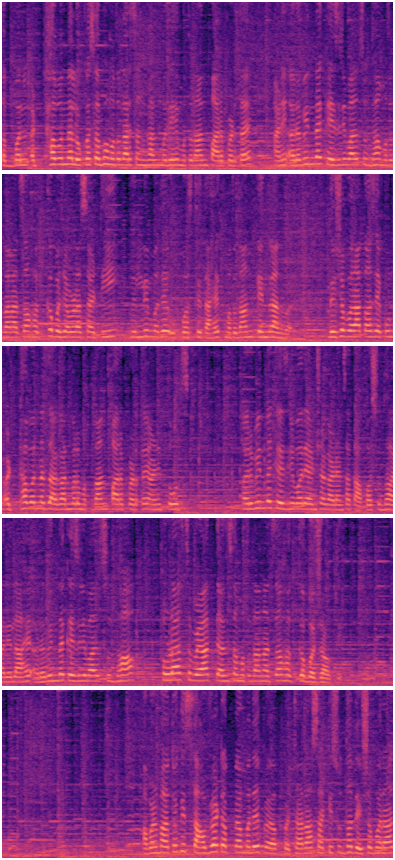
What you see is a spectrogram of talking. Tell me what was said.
तब्बल अठ्ठावन्न लोकसभा मतदारसंघांमध्ये हे मतदान पार पडत आहे आणि अरविंद केजरीवाल सुद्धा मतदानाचा हक्क बजावण्यासाठी दिल्लीमध्ये उपस्थित आहेत मतदान केंद्रांवर. देशभरात आज एकूण अठ्ठावन्न जागांवर मतदान पार पडतंय आणि तोच अरविंद केजरीवाल यांच्या गाड्यांचा ताफा सुद्धा आलेला आहे. अरविंद केजरीवाल सुद्धा थोड्याच वेळात त्यांचा मतदानाचा हक्क बजावतील. आपण पाहतो की सहाव्या टप्प्यामध्ये प्र प्रचारासाठी सुद्धा देशभरात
